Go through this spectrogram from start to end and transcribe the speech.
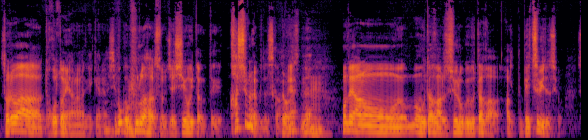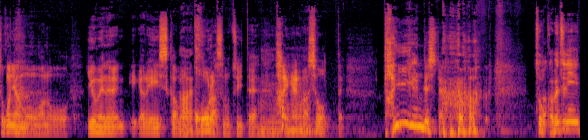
それはとことんやらなきゃいけないし僕はフルハウスのジェシー・オイタンって歌手の役ですからね。そうです。ね。ほんであのーもう歌がある収録歌があって別日ですよ。そこにはもうあのー有名な演出家もはい。コーラスもついて「はい、やりましょう」って。大変でしたよ。そうか別に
